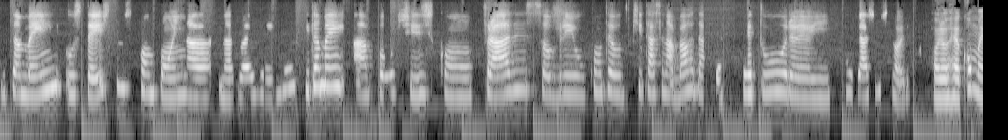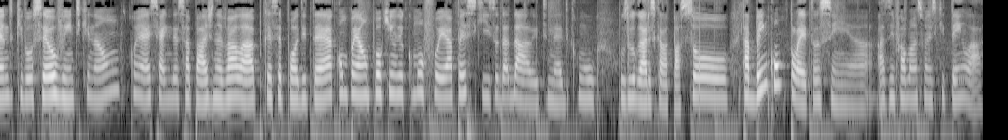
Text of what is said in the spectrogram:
E também os textos compõem na, nas legendas. E também há posts com frases sobre o conteúdo que está sendo abordado arquitetura e resgate histórico. Olha, eu recomendo que você, ouvinte, que não conhece ainda essa página, vá lá, porque você pode até acompanhar um pouquinho de como foi a pesquisa da Dalit, né? De como os lugares que ela passou. Tá bem completo, assim, a, as informações que tem lá.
